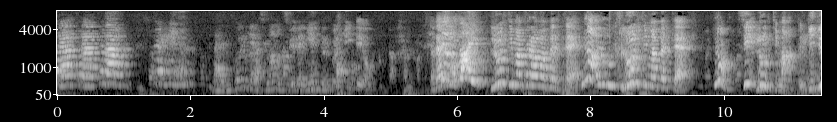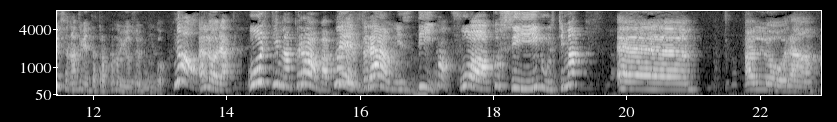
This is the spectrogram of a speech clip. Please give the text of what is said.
Ta, ta, ta. taca. Dai, ancora di là, sennò non si vede niente in quel video. Dove Adesso vai? l'ultima prova per te. No, l'ultimo. L'ultima per te. No, Sì, l'ultima. Il video sennò diventa troppo noioso e lungo. no. Allora, ultima prova per l'ultima. brownies di No. fuoco, sì, l'ultima. Eh, allora,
